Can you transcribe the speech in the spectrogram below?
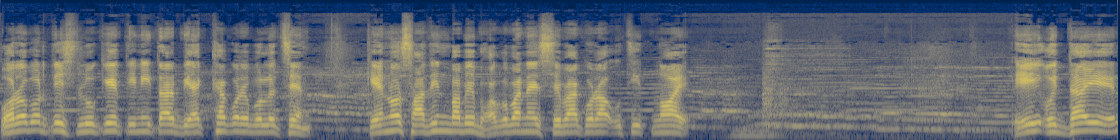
পরবর্তী শ্লোকে তিনি তার ব্যাখ্যা করে বলেছেন, কেন স্বাধীনভাবে ভগবানের সেবা করা উচিত নয়? এই অধ্যায়ের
